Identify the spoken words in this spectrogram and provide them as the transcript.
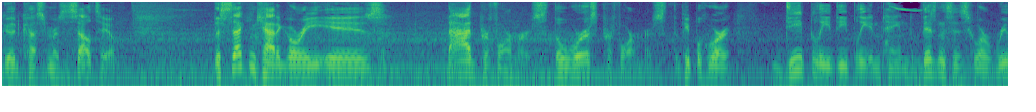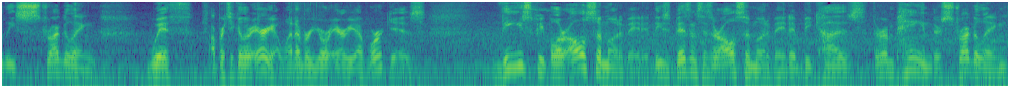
good customers to sell to. The second category is bad performers, the worst performers, the people who are deeply, deeply in pain, the businesses who are really struggling with a particular area, whatever your area of work is. These people are also motivated. These businesses are also motivated because they're in pain, they're struggling,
